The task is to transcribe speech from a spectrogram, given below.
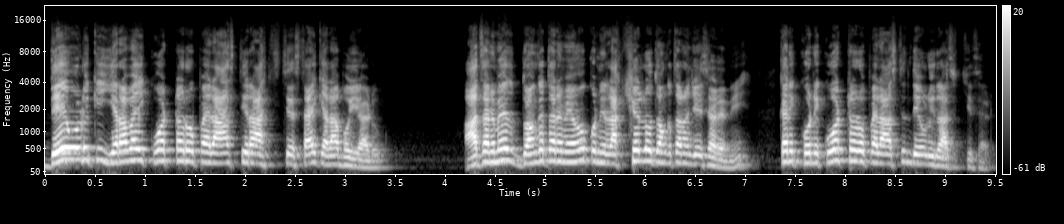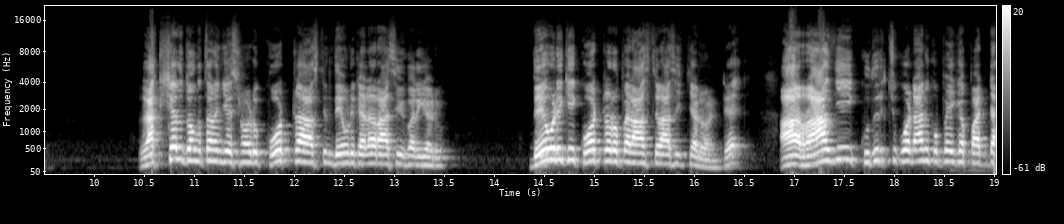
దేవుడికి ఇరవై కోట్ల రూపాయల ఆస్తి రాసిచ్చే స్థాయికి ఎలా పోయాడు? అతని మీద దొంగతనం ఏమో కొన్ని లక్షల్లో దొంగతనం చేశాడని కానీ కొన్ని కోట్ల రూపాయల ఆస్తిని దేవుడికి రాసిచ్చేశాడు. లక్షలు దొంగతనం చేసినవాడు కోట్ల ఆస్తిని దేవుడికి ఎలా రాసి ఇవ్వగలిగాడు? దేవుడికి కోట్ల రూపాయల ఆస్తి రాసిచ్చాడు అంటే ఆ రాజీ కుదుర్చుకోవడానికి ఉపయోగపడ్డ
